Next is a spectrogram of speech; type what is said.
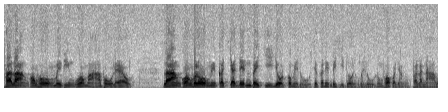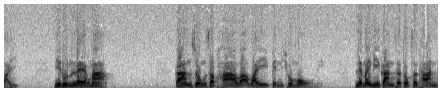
ถ้าร่างของพระองค์ไม่พิงควงมหาโพธิ์แล้วร่างของพระองค์นี่ก็จะเด่นไปกี่โยชน์ก็ไม่รู้ จะกระเด็นไปกี่โยชน์ก็ไม่รู้หลวงพ่อก็ยังพรรณนาไว้ นี่รุนแรงมาก การทรงสภาวะไว้เป็นชั่วโมงนี่ และไม่มีการสะทกสะท้านใ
